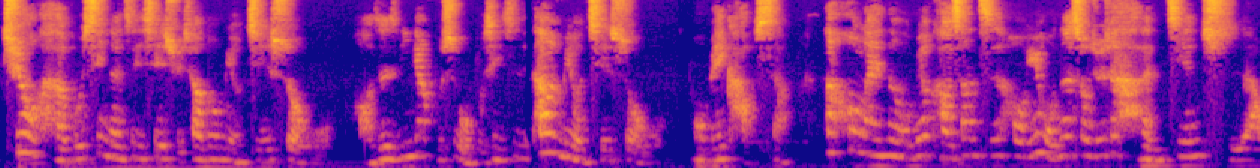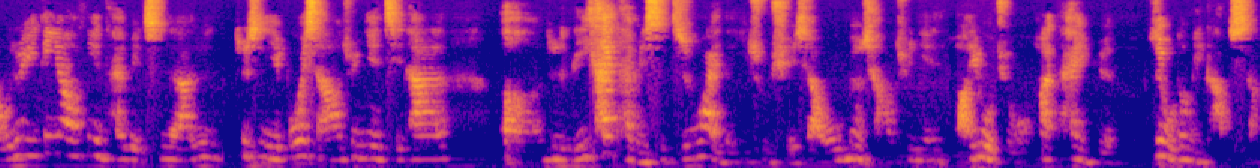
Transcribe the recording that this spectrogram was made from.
就很不幸的，这些学校都没有接受我。哦，这应该不是我不幸，是他们没有接受我，我没考上。那后来呢，我没有考上之后，因为我那时候就是很坚持啊，我就一定要念台北市啊，就就是也不会想要去念其他。呃，就是离开台北市之外的艺术学校，我没有想要去念啊，因为我觉得我画太远，所以我都没考上。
